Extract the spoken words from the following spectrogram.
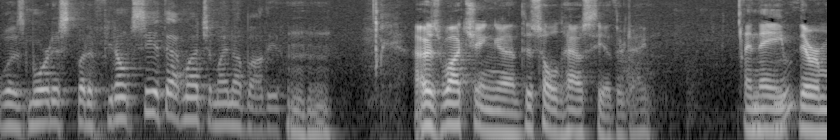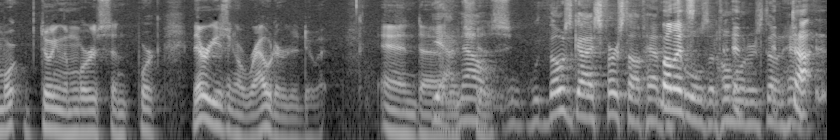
was mortised. But if you don't see it that much, it might not bother you. Mm-hmm. I was watching uh, this old house the other day, and they Mhm. they were mor- doing the mortise and work. They were using a router to do it, and uh, yeah. Now is, those guys first off have Well, the tools that homeowners don't have. To-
